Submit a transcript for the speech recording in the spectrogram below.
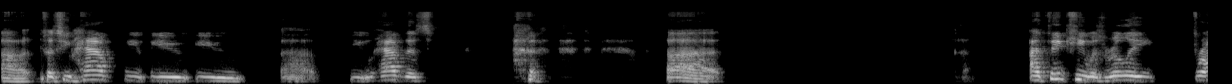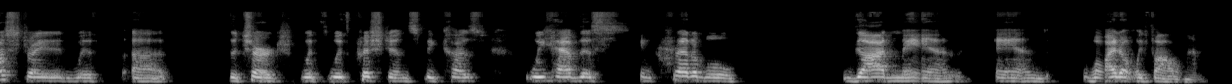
because uh, you have you you you uh, you have this. uh, I think he was really frustrated with uh, the church, with with Christians, because we have this incredible God man, and why don't we follow him?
